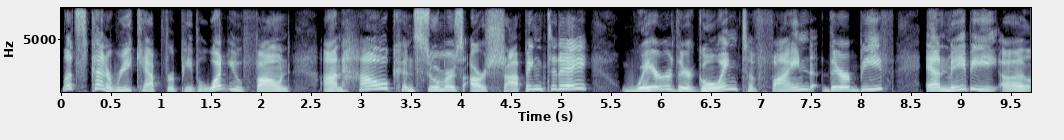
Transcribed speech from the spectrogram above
Let's kind of recap for people what you found on how consumers are shopping today, where they're going to find their beef, and maybe uh,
